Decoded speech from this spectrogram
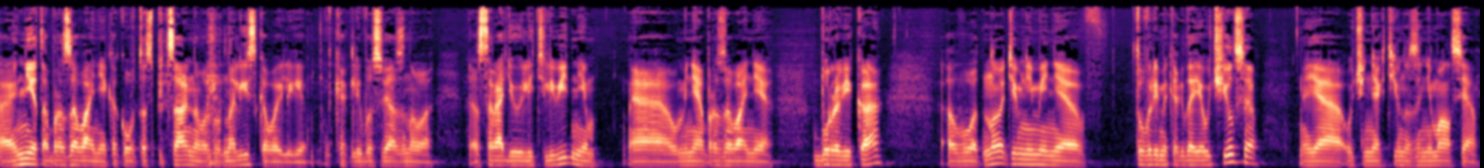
нет образования какого-то специального, журналистского или как-либо связанного э, с радио или телевидением. Э, у меня образование буровика. Вот. Но, тем не менее, в то время, когда я учился, я очень активно занимался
